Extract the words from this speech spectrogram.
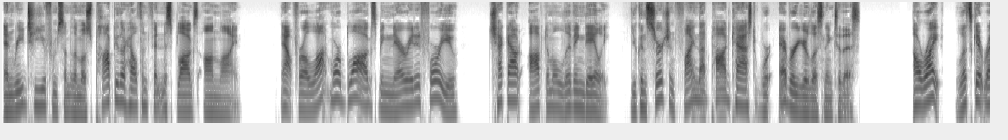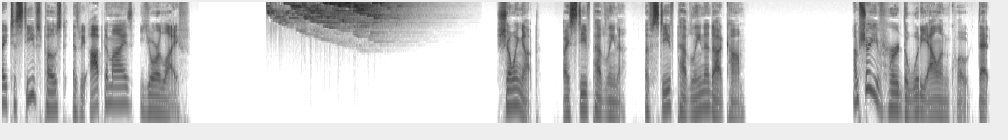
and read to you from some of the most popular health and fitness blogs online. Now, for a lot more blogs being narrated for you, check out Optimal Living Daily. You can search and find that podcast wherever you're listening to this. All right, let's get right to Steve's post as we optimize your life. Showing Up by Steve Pavlina of stevepavlina.com. I'm sure you've heard the Woody Allen quote that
